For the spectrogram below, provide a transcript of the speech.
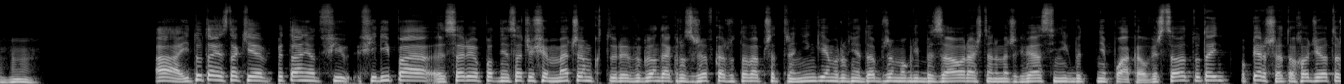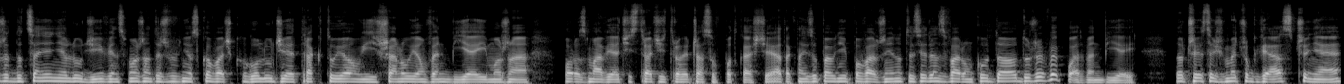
Mhm. A, i tutaj jest takie pytanie od Fi Filipa. Serio podniecacie się meczem, który wygląda jak rozgrzewka rzutowa przed treningiem? Równie dobrze mogliby zaorać ten mecz gwiazd i nikt by nie płakał. Wiesz co, tutaj po pierwsze to chodzi o to, że docenienie ludzi, więc można też wywnioskować, kogo ludzie traktują i szanują w NBA i można porozmawiać i stracić trochę czasu w podcaście, a tak najzupełniej poważnie, no to jest jeden z warunków do dużych wypłat w NBA. To czy jesteś w meczu gwiazd, czy nie,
